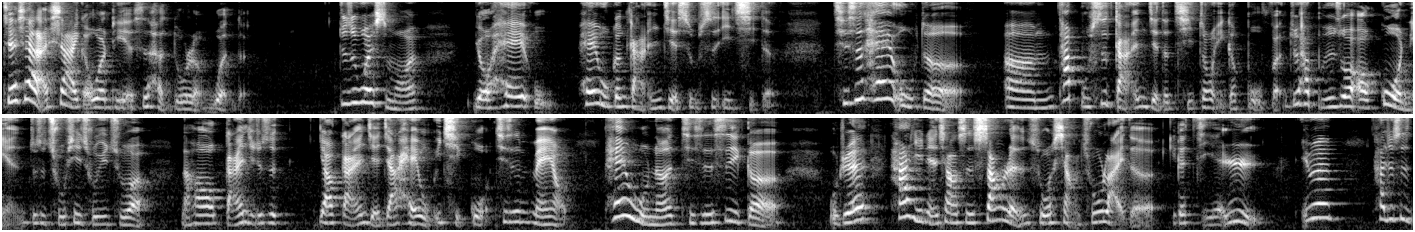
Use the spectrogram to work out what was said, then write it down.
接下来下一个问题也是很多人问的，就是为什么有黑五？黑五跟感恩节是不是一起的？其实黑五的嗯，它不是感恩节的其中一个部分，就是它不是说哦过年就是除夕、初一、初二，然后感恩节就是要感恩节加黑五一起过，其实没有。黑五呢，其实是一个，我觉得它有点像是商人所想出来的一个节日，因为它就是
